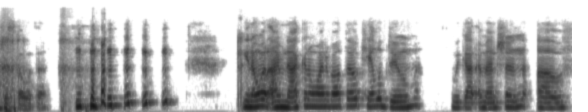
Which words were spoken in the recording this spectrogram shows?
Just go with it. You know what I'm not going to whine about though? Caleb Dume. We got a mention of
